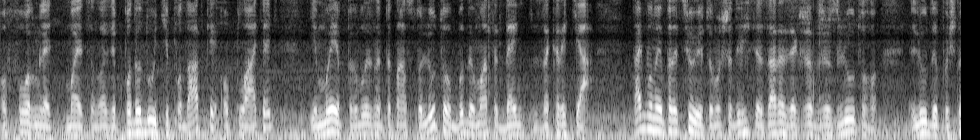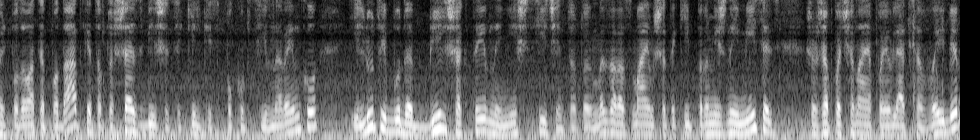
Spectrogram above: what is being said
оформлять, мається на увазі, подадуть ті податки, оплатять, і ми приблизно 15 лютого будемо мати день закриття. Так воно і працює, тому що дивіться, зараз, як вже, вже з лютого люди почнуть подавати податки, тобто ще збільшиться кількість покупців на ринку, і лютий буде більш активний ніж січень. Тобто ми зараз маємо ще такий проміжний місяць, що вже починає появлятися вибір.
